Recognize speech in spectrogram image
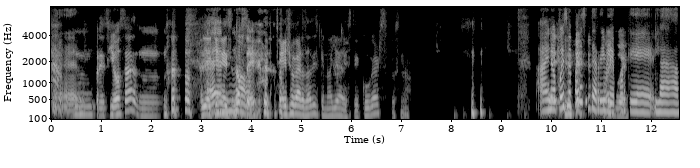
mm, preciosa, mm, Oye, ¿quién Eh, es? no No. sé. Si hay sugar daddies que no haya este cougars, pues no. Ay, no, pues me parece terrible porque la,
